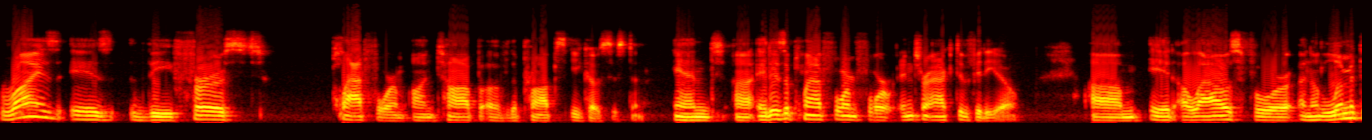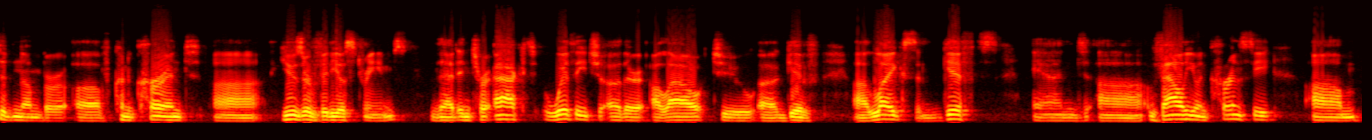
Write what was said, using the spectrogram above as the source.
Rize is the first platform on top of the Props ecosystem. And uh, it is a platform for interactive video um, it allows for an unlimited number of concurrent uh, user video streams that interact with each other, allow to uh, give uh, likes and gifts and uh, value and currency um,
